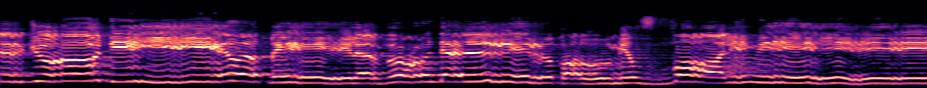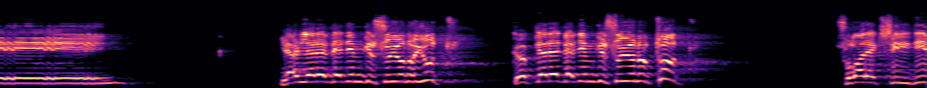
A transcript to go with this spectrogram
الجود وقيل بعدا للقوم الظالمين Yerlere dedim ki suyunu yut, göklere dedim ki suyunu tut. Sular eksildi,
